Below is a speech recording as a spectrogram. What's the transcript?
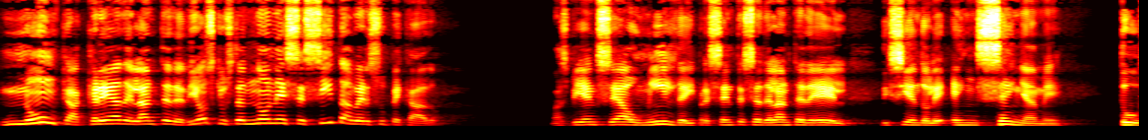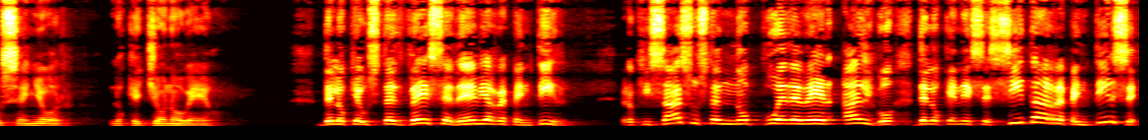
Nunca crea delante de Dios que usted no necesita ver su pecado. Más bien sea humilde y preséntese delante de Él diciéndole, enséñame tú, Señor, lo que yo no veo de lo que usted ve se debe arrepentir. Pero quizás usted no puede ver algo de lo que necesita arrepentirse.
